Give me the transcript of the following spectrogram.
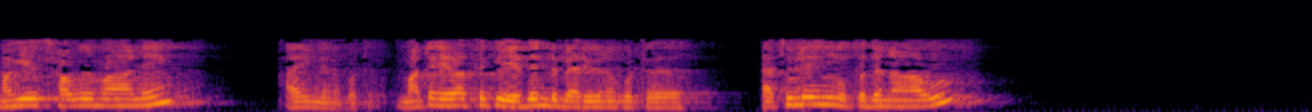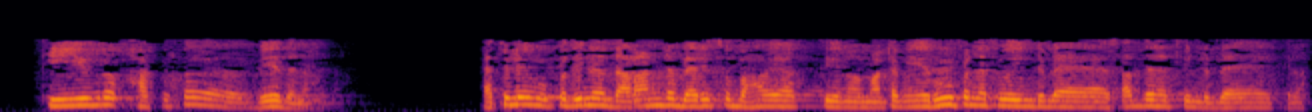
මගේ ශ්‍රව්‍යමාණයෙන් අයින් වෙනකොට. මට ඒවත් එක්ක යෙදෙන්න බැරි වෙනකොට ඇතුලෙන් උපදනා වූ තීව්‍ර කටුක වේදනා. ඇතුලෙන් උපදින දරන්න බැරි ස්වභාවයක් තියෙනවා. මට මේ රූප නැතුව ඉන්න බෑ සද්ද නැතුව ඉන්න බෑ කියලා.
